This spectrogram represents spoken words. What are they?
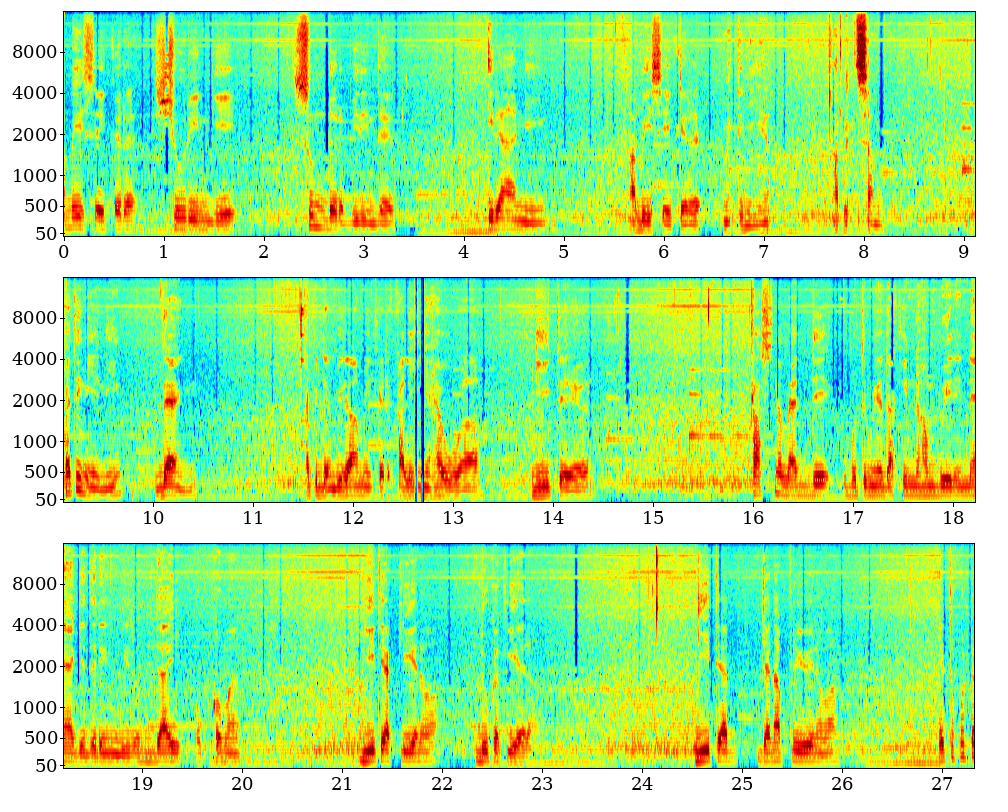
අබේසේකර ශූරීන්ගේ සුන්දර බිරිඳ ඉරානී අබේසේකර මෙතිනිය අපිත් සමග. මෙතිනියනි දැන් අපි දැන් විරාමයකට කලින් ඇහැව්වා ගීතය ප්‍රශ්න මැද්දේ ඔබතුමිය දකින්න හම්බ වෙන්නේ නැහැ gederin විරුද්ධයි ඔක්කොම ගීතයක් ලියනවා දුක කියලා. ගීතයක් ජනප්‍රිය වෙනවා එතකොට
